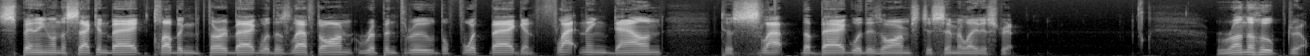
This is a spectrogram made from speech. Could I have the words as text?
spinning on the second bag, clubbing the third bag with his left arm, ripping through the fourth bag, and flattening down to slap the bag with his arms to simulate a strip. Run the hoop drill.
